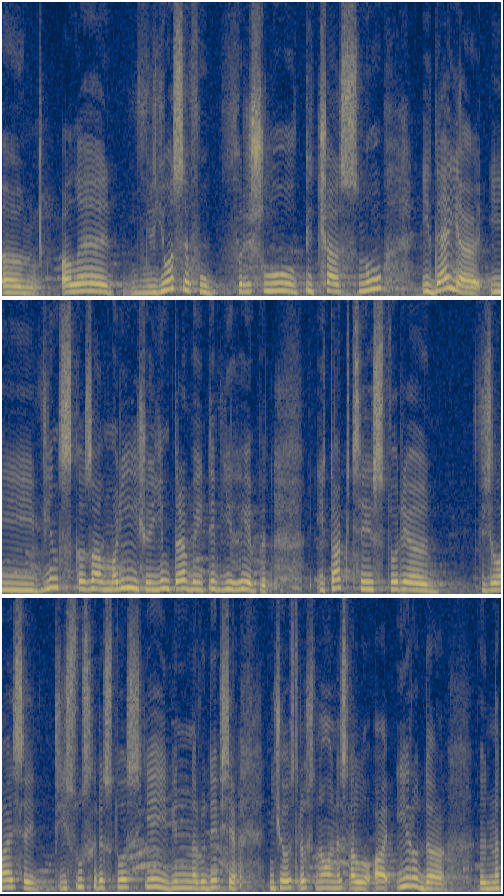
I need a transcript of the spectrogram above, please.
Е, Але в Йосифу прийшло під час сну ідея, і він сказав Марії, що їм треба йти в Єгипет. І так ця історія взялася. Ісус Христос є, і Він народився, нічого страшного не стало. А Ірода е,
